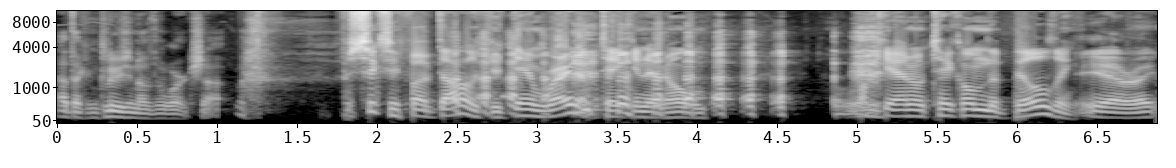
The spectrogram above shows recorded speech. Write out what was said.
at the conclusion of the workshop. For sixty-five dollars, you're damn right. I'm taking it home. Lucky I don't take home the building. yeah, right.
